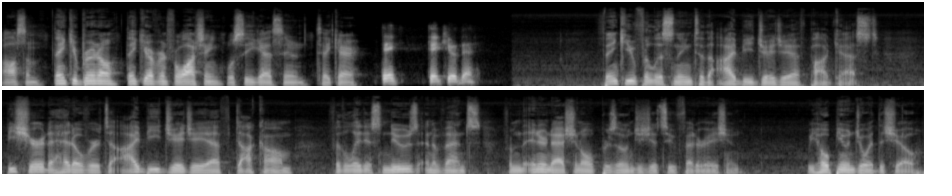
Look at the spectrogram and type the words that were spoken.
Awesome. Thank you, Bruno. Thank you everyone for watching. We'll see you guys soon. Take care. Thank thank you, Dan. Thank you for listening to the IBJJF podcast be sure to head over to ibjjf.com for the latest news and events from the International Brazilian Jiu Jitsu Federation. We hope you enjoyed the show.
